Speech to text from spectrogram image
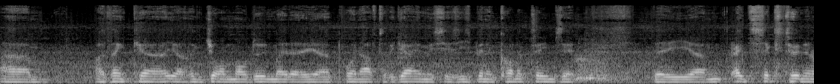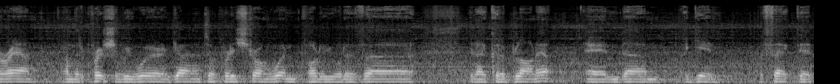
Um, I think, uh, yeah, I think John Muldoon made a uh, point after the game. He says he's been in Connacht teams that the um, 8-6 turning around under the pressure we were and going into a pretty strong win probably would have, uh, you know, could have blown out. And um, again, the fact that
